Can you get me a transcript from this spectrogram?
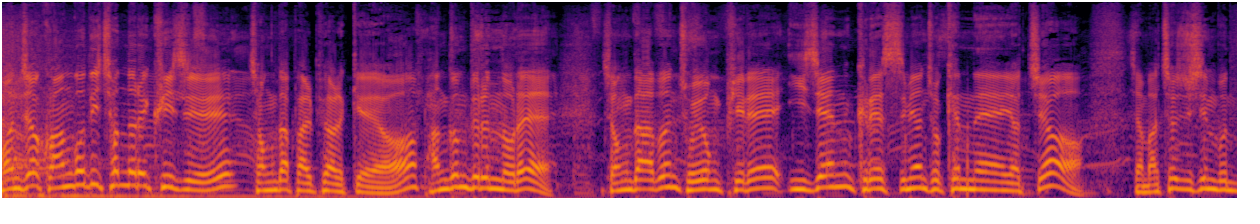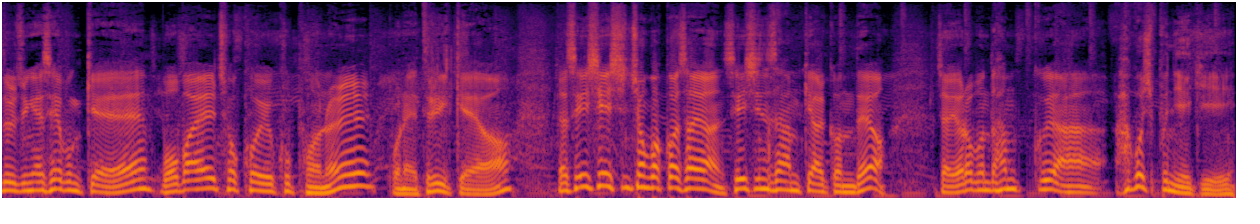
먼저 광고 뒤 첫 노래 퀴즈 정답 발표할게요. 방금 들은 노래 정답은 조용필의 이젠 그랬으면 좋겠네였죠. 자 맞춰주신 분들 중에 세 분께 모바일 초코우유 쿠폰을 보내드릴게요. 자 3시에 신청곡과 사연 세신사 함께 할 건데요. 자 여러분도 함께 아, 하고 싶은 얘기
